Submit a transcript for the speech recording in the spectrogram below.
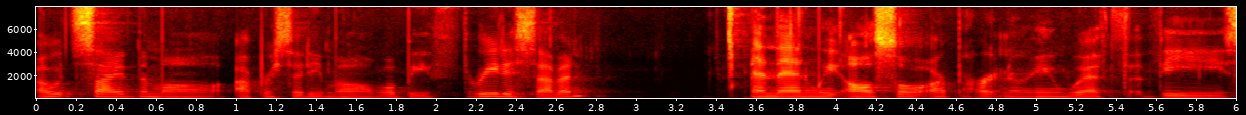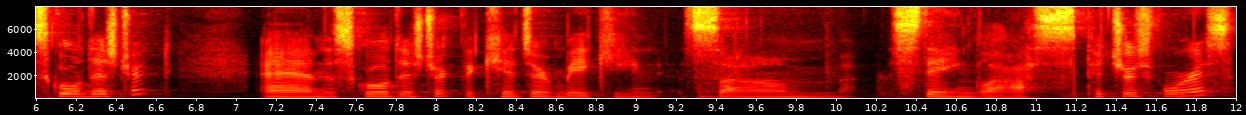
outside the mall, Upper City Mall will be 3 to 7. And then we also are partnering with the school district and the school district, the kids are making some stained glass pictures for us.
